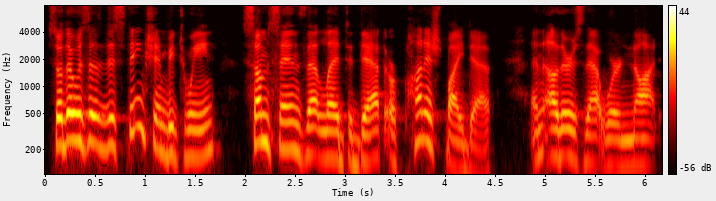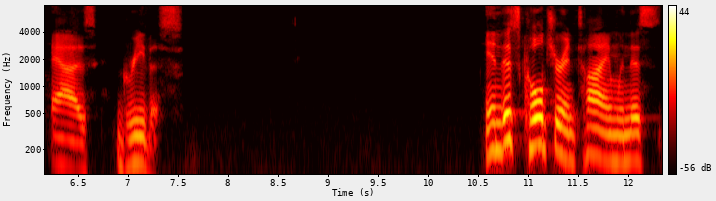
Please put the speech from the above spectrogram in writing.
So there was a distinction between some sins that led to death or punished by death and others that were not as grievous. In this culture and time when this,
